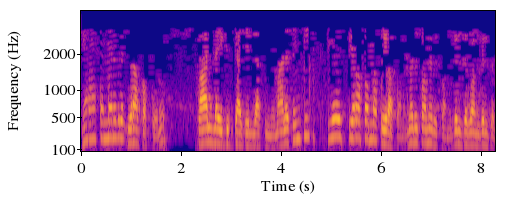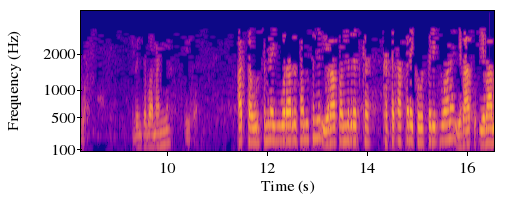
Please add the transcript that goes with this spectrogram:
የራሷን ንብረት የራሷ እኮ ነው። ባል ላይ ግዳጅ የላትም ማለት እንጂ የራሷማ እኮ የራሷ ነው። መብቷ መብቷ ነው። ገንዘቧም ገንዘቧ ገንዘቧ ማንም ይጣል ሀታ ውርስም ላይ ይወራረሳሉ ስንል የራሷን ንብረት ከተካፈለ ከወሰደች በኋላ የባሏ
